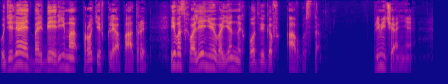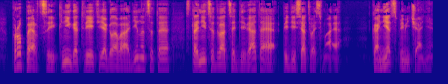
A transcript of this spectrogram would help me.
уделяет борьбе Рима против Клеопатры и восхвалению военных подвигов Августа. Примечание. Проперций, книга 3, глава 11, страницы 29-58. Конец примечания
